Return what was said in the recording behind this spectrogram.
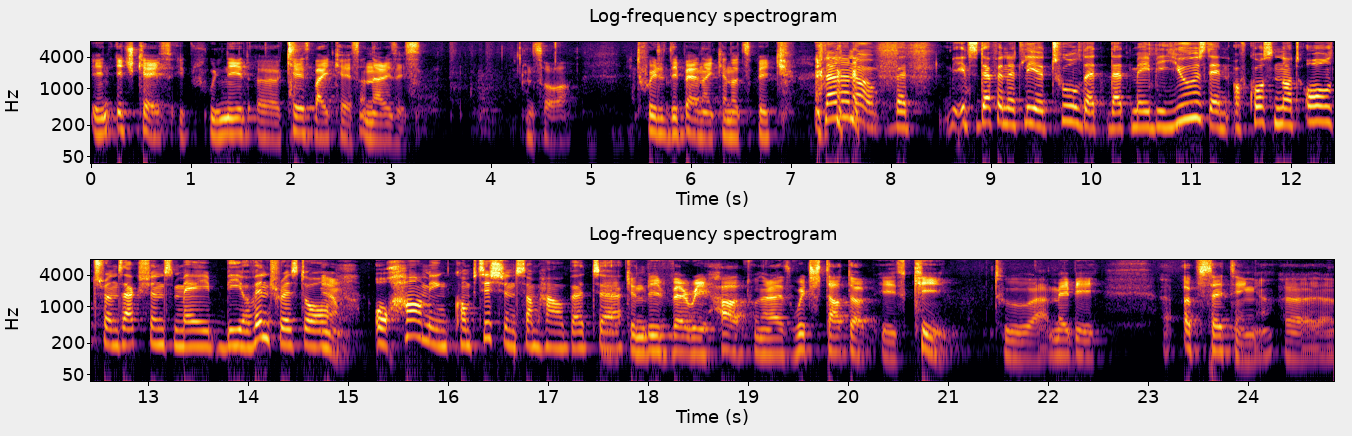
in each case, it will need a case-by-case analysis. And so uh, it will depend. I cannot speak. no, no, no. But it's definitely a tool that, that may be used, and of course, not all transactions may be of interest or yeah. or harming competition somehow. But uh, it can be very hard to analyze which startup is key to uh, maybe upsetting uh,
